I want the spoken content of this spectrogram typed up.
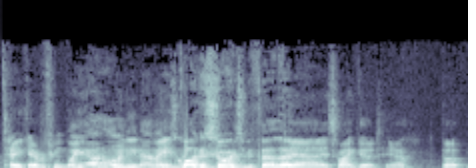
"Take everything we own." You know what I mean? it's quite a good story to be fair, though. yeah, it's quite good. Yeah, but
